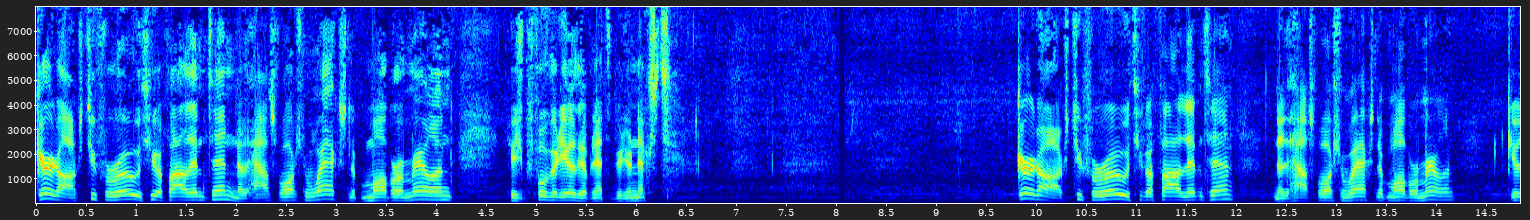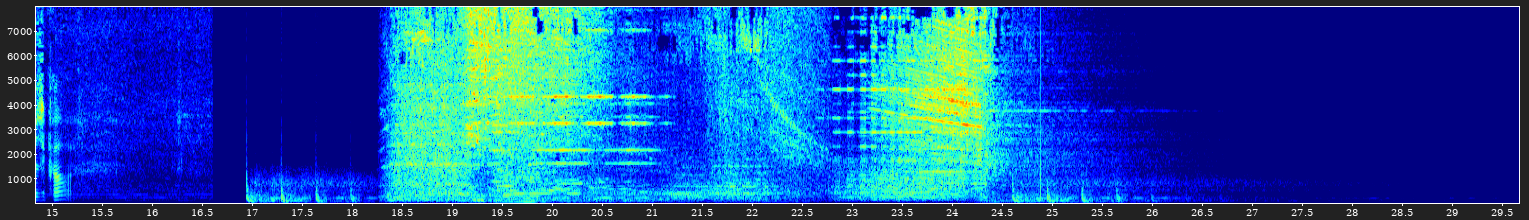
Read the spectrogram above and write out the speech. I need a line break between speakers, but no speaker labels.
Gutterdogs, 240 205 1110, another house wash and wax, Marlboro, Maryland. Here's your full video. They'll and after the video next. Gutterdogs, 240 255 1110, another house wash and wax, Marlboro, Maryland. Give us a call.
